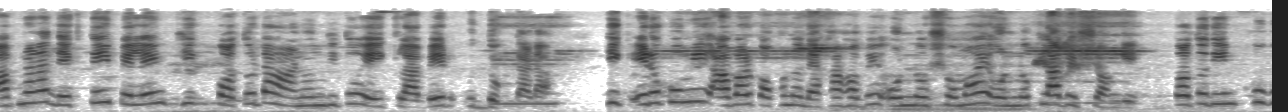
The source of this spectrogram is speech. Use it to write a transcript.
আপনারা দেখতেই পেলেন ঠিক কতটা আনন্দিত এই ক্লাবের উদ্যোক্তারা। ঠিক এরকমই আবার কখনো দেখা হবে অন্য সময়, অন্য ক্লাবের সঙ্গে। ততদিন খুব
